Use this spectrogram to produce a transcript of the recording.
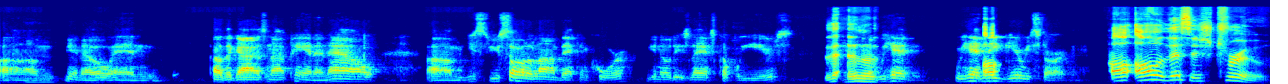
Um, you know, and other guys not panning out. Um, you, you saw the linebacking corps, you know, these last couple years. That, uh, we had we had all, Nate Gerry starting. All, all of this is true,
